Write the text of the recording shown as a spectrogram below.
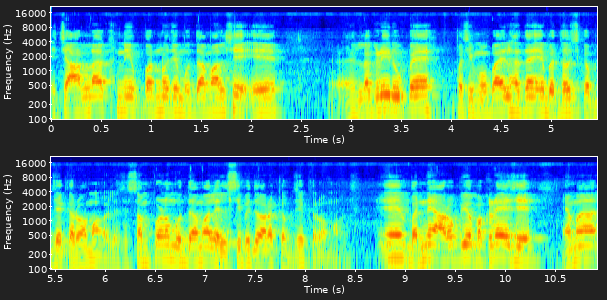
એ ચાર લાખની ઉપરનો જે મુદ્દામાલ છે, એ લગડી રૂપે પછી મોબાઈલ હતા, એ બધો જ કબજે કરવામાં આવેલો છે. સંપૂર્ણ મુદ્દામાલ એલસીબી દ્વારા કબજે કરવામાં આવે છે. એ બંને આરોપીઓ પકડે છે. એમાં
